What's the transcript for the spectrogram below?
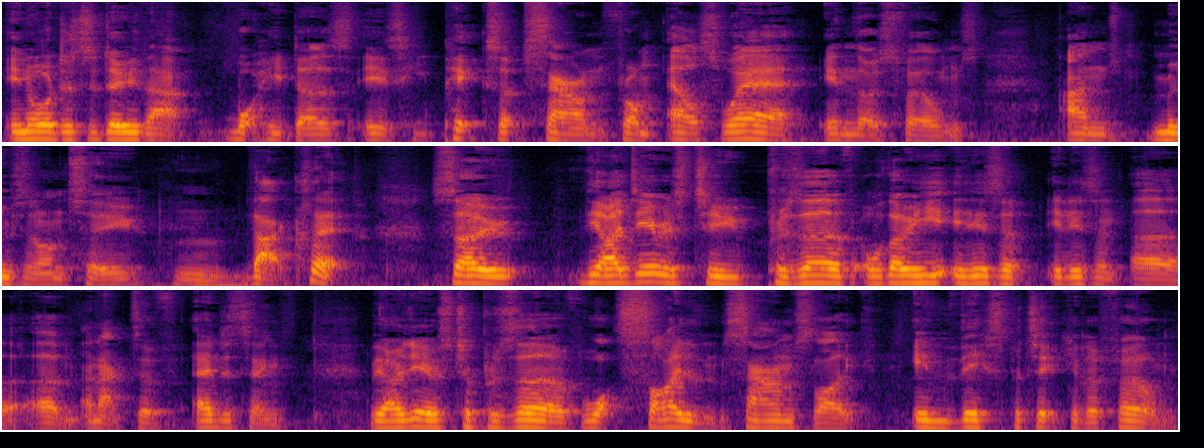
in order to do that, what he does is he picks up sound from elsewhere in those films and moves it onto hmm. that clip. So the idea is to preserve, although he, it is a it is an, uh, um, an act of editing. The idea is to preserve what silence sounds like in this particular film.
